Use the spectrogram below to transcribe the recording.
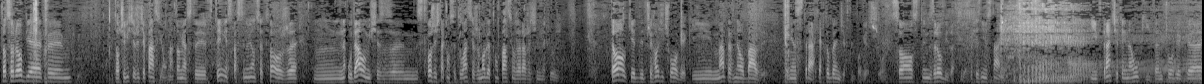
To, co robię w, to oczywiście życie pasją. Natomiast y, w tym jest fascynujące to, że mm, udało mi się z, stworzyć taką sytuację, że mogę tą pasją zarażać innych ludzi. To, kiedy przychodzi człowiek i ma pewne obawy, pewien strach, jak to będzie w tym powietrzu, co z tym zrobi za chwilę, co się z nim stanie. I w trakcie tej nauki ten człowiek e,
